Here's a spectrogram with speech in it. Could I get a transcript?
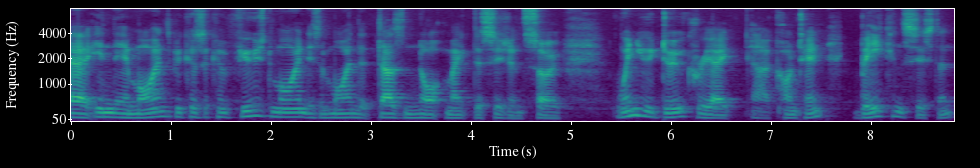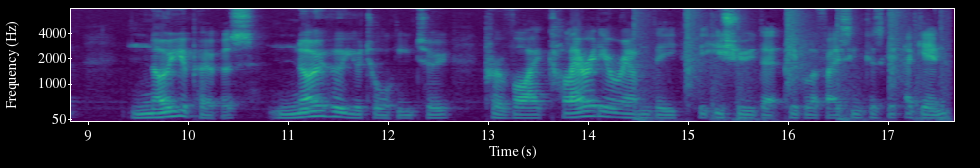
uh, in their minds because a confused mind is a mind that does not make decisions. So when you do create uh, content, be consistent, know your purpose, know who you're talking to, provide clarity around the, the issue that people are facing because again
